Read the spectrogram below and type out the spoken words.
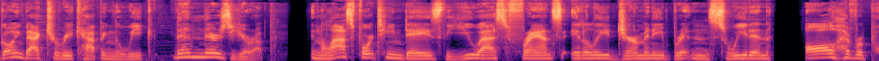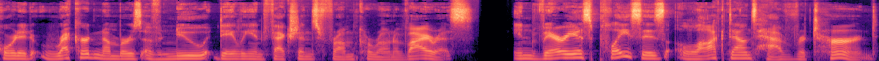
Going back to recapping the week, then there's Europe. In the last 14 days, the US, France, Italy, Germany, Britain, Sweden all have reported record numbers of new daily infections from coronavirus. In various places, lockdowns have returned.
